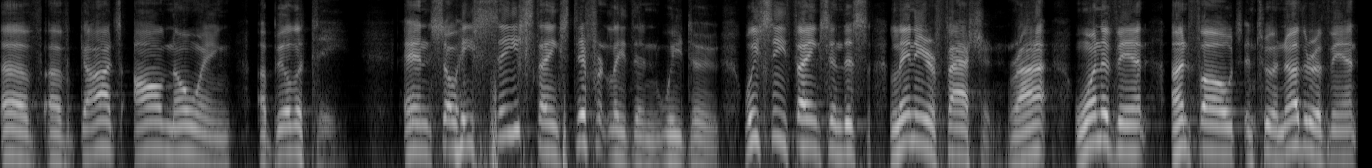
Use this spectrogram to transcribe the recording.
of, of God's all knowing ability. And so he sees things differently than we do. We see things in this linear fashion, right? One event unfolds into another event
